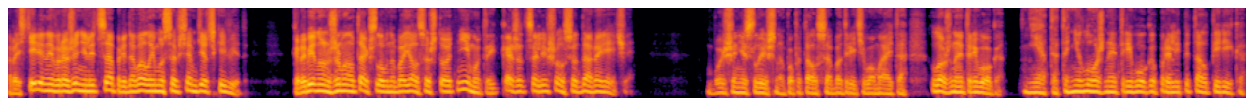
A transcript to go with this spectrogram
Растерянное выражение лица придавало ему совсем детский вид. Карабин он сжимал так, словно боялся, что отнимут, и, кажется, лишился дара речи. «Больше не слышно», — попытался ободрить его Майта. «Ложная тревога. «Нет, это не ложная тревога», — пролепетал Перика.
